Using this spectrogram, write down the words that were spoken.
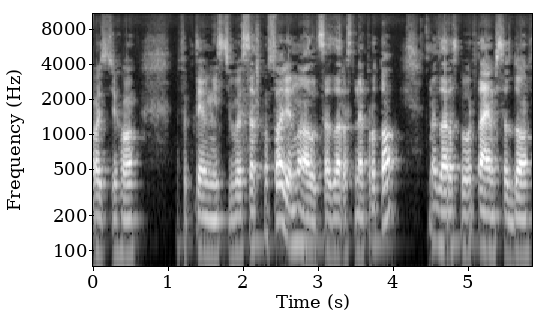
ось його ефективність в Search консолі, ну але це зараз не про то. Ми зараз повертаємося до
